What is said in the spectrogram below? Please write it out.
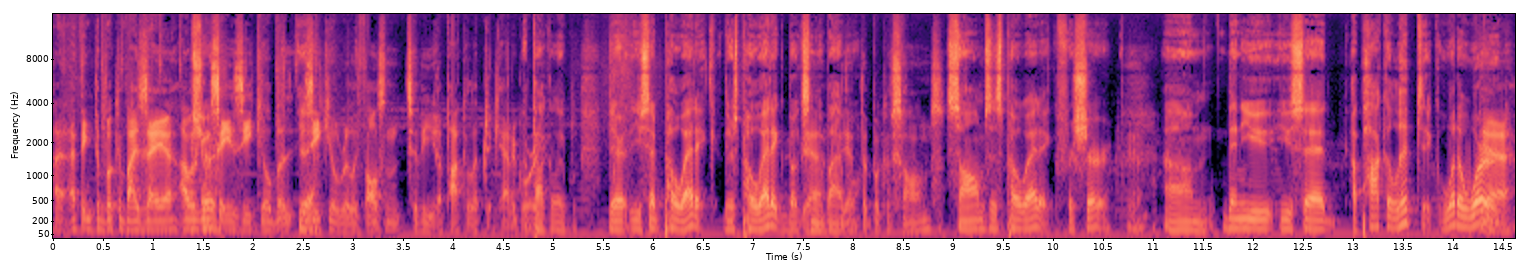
I think the book of Isaiah. I was going to say Ezekiel, but Ezekiel really falls into the apocalyptic category. Apocalypse. There, you said poetic. There's poetic books in the Bible. yeah, the book of Psalms. Psalms is poetic for sure. Um, then you you said apocalyptic. What a word. Yeah,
